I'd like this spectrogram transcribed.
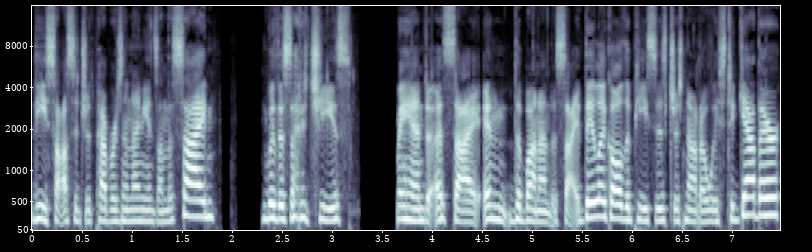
the sausage with peppers and onions on the side with a side of cheese and a side and the bun on the side. They like all the pieces, just not always together.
